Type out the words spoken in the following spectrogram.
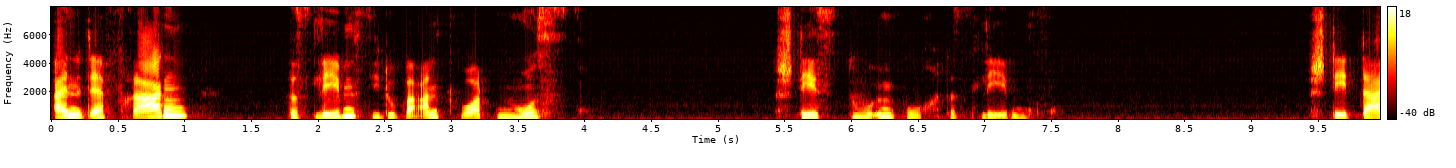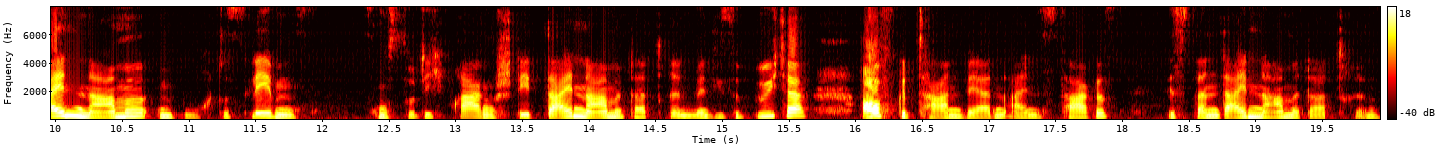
eine der Fragen, des Lebens, die du beantworten musst, stehst du im Buch des Lebens. Steht dein Name im Buch des Lebens? Das musst du dich fragen. Steht dein Name da drin? Wenn diese Bücher aufgetan werden eines Tages, ist dann dein Name da drin?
